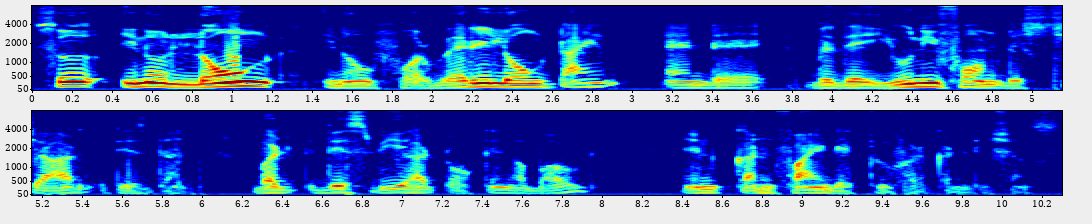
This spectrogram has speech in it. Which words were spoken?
So, you know long you know for very long time and uh, with a uniform discharge it is done. But this we are talking about in confined aquifer conditions.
